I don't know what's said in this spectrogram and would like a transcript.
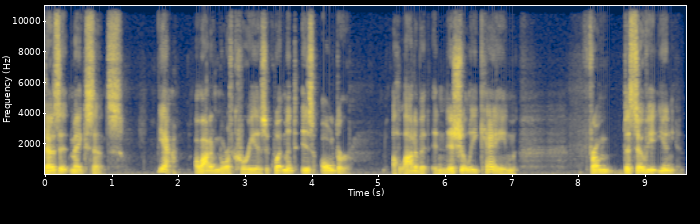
does it make sense? Yeah, a lot of North Korea's equipment is older. A lot of it initially came from the Soviet Union.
